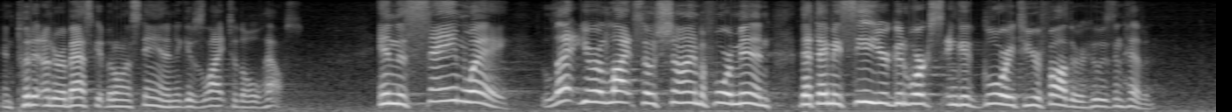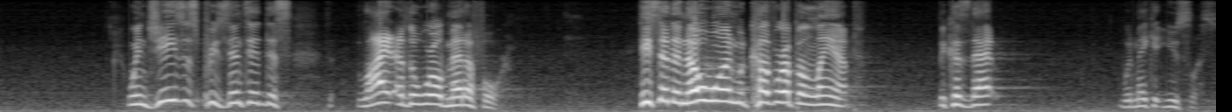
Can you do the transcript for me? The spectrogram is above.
and put it under a basket, but on a stand, and it gives light to the whole house. In the same way, let your light so shine before men that they may see your good works and give glory to your Father who is in heaven. When Jesus presented this light of the world metaphor, he said that no one would cover up a lamp because that would make it useless.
